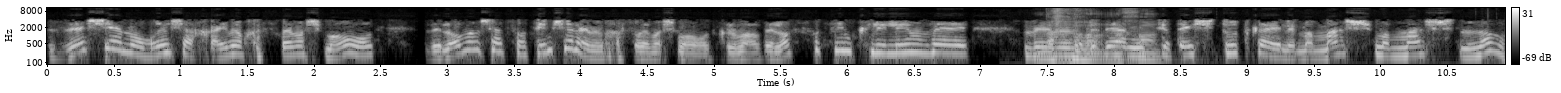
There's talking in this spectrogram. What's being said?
זה שהם אומרים שהחיים הם חסרי משמעות, זה לא אומר שהסרטים שלהם הם חסרי משמעות. כלומר, זה לא סרטים כלילים ו... ואתה נכון, יודע, נכון. מציותי שטות כאלה, ממש ממש לא.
